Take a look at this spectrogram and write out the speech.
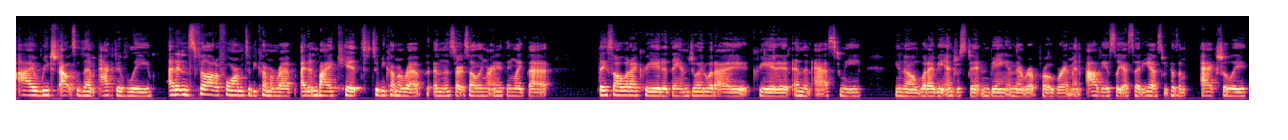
I reached out to them actively. I didn't fill out a form to become a rep. I didn't buy a kit to become a rep and then start selling or anything like that. They saw what I created, they enjoyed what I created, and then asked me, you know, would I be interested in being in their rep program? And obviously I said yes because I'm actually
